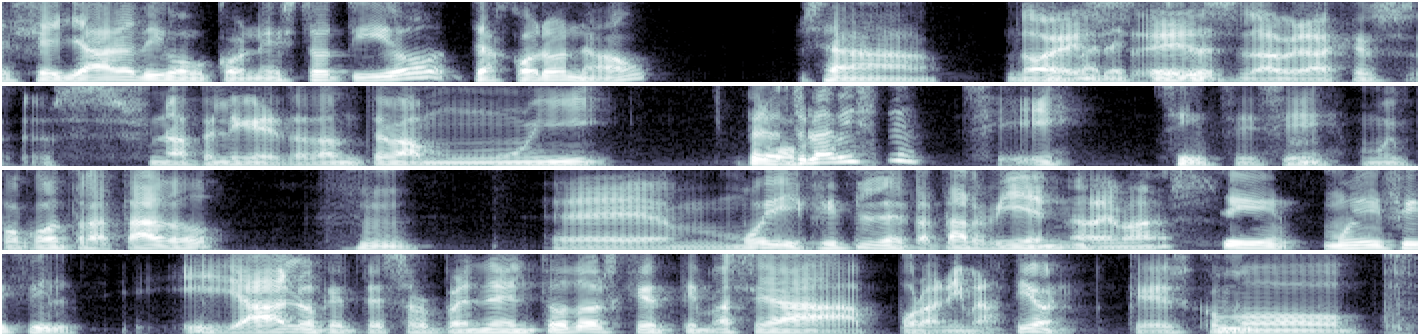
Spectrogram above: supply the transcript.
es que ya digo, con esto, tío, te has coronado. O sea, No, es, es- la verdad que es, es una peli que trata un tema muy. ¿pero tú la viste? Sí, Sí. sí, sí. Muy poco tratado. Mm. eh, muy difícil de tratar bien, además. Sí, muy difícil. Y ya lo que te sorprende del todo es que encima sea por animación, que Mm. es como. pff,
